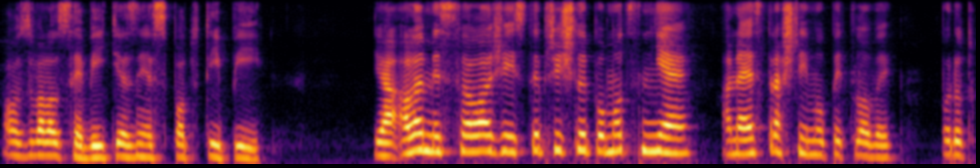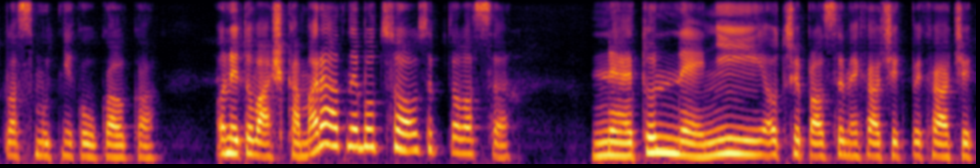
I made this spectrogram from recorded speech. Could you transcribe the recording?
Ozvalo se vítězně spod TP. Já ale myslela, že jste přišli pomoct mně, a ne strašnýmu pytlovi, podotkla smutně koukalka. On je to váš kamarád nebo co? zeptala se. Ne, to není, otřepal se Mecháček Pecháček.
